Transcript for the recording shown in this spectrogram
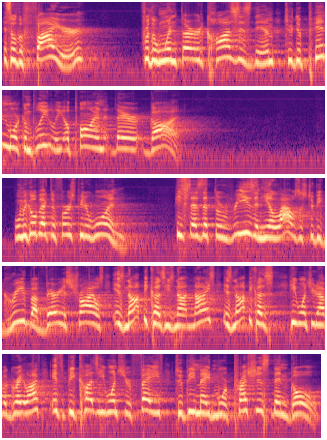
And so the fire for the one third causes them to depend more completely upon their God. When we go back to 1 Peter 1, he says that the reason he allows us to be grieved by various trials is not because he's not nice, is not because he wants you to have a great life, it's because he wants your faith to be made more precious than gold.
